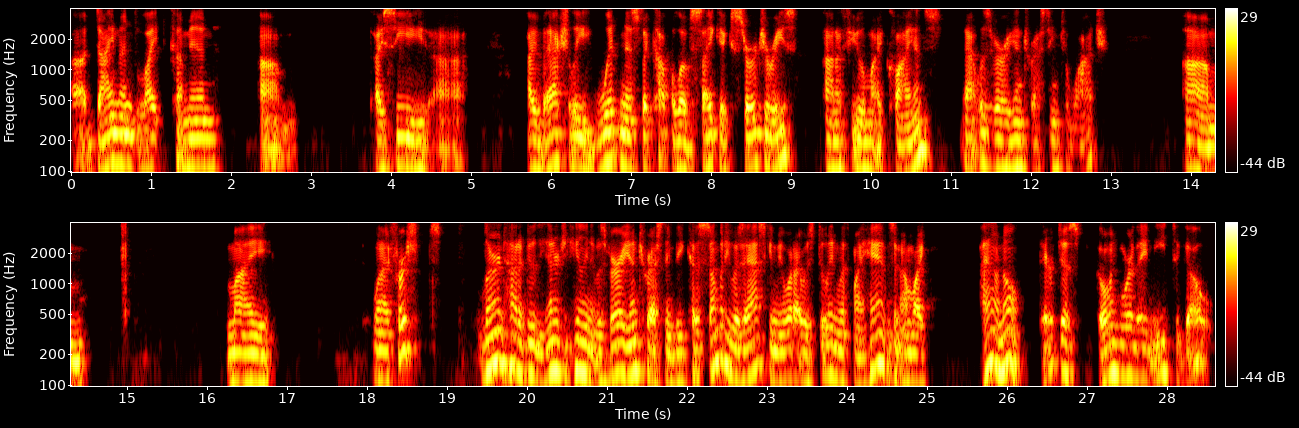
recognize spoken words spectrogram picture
uh, diamond light come in. Um, I see. Uh, I've actually witnessed a couple of psychic surgeries on a few of my clients. That was very interesting to watch. Um, my when I first learned how to do the energy healing, it was very interesting because somebody was asking me what I was doing with my hands, and I'm like, I don't know. They're just going where they need to go.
